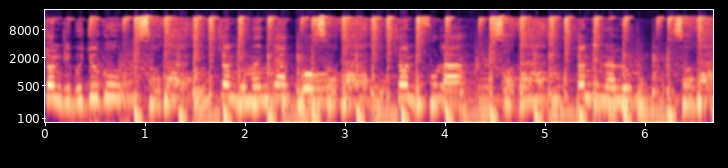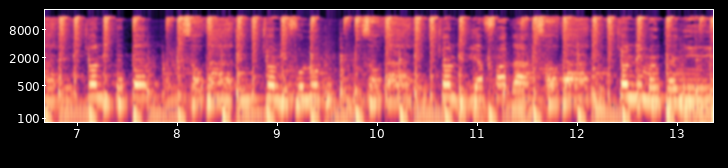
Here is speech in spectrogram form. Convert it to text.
Chondi bujugu, saudade. Chondi manjago, saudade. Chondi fula. Chondi nalu, saudade. Chondi pepel, saudade. Chondi fulu, saudade. Chondi viafada, saudade. Chondi mancanyi,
